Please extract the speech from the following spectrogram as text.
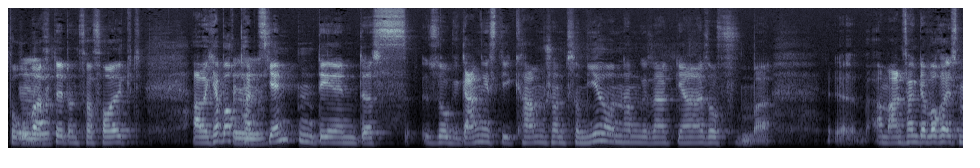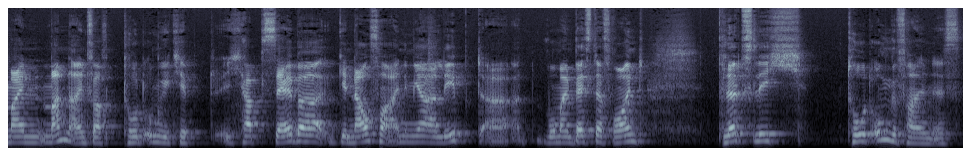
beobachtet mhm. und verfolgt. Aber ich habe auch mhm. Patienten, denen das so gegangen ist, die kamen schon zu mir und haben gesagt, ja, also äh, am Anfang der Woche ist mein Mann einfach tot umgekippt. Ich habe selber genau vor einem Jahr erlebt, äh, wo mein bester Freund plötzlich tot umgefallen ist.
